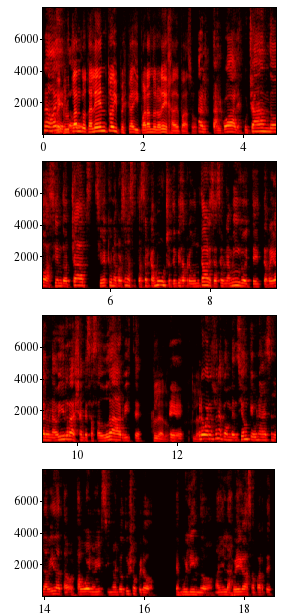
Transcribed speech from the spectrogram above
no, Reclutando talento y, pesca y parando la oreja, de paso. Tal, tal, cual, escuchando, haciendo chats. Si ves que una persona se te acerca mucho, te empieza a preguntar, se hace un amigo y te, te regala una birra, ya empiezas a dudar, ¿viste? Claro, eh, claro, Pero bueno, es una convención que una vez en la vida está, está, bueno ir si no es lo tuyo, pero es muy lindo. Ahí en Las Vegas, aparte.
